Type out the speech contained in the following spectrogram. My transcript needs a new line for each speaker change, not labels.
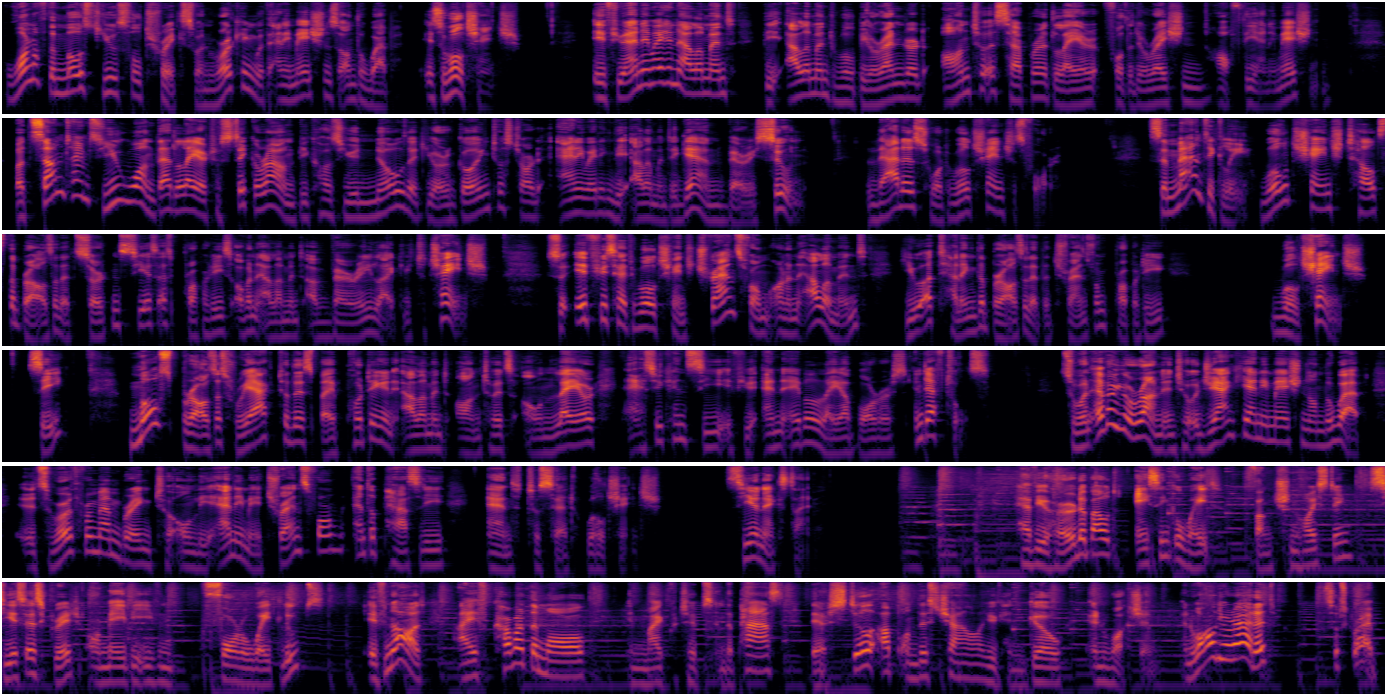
One of the most useful tricks when working with animations on the web is will change. If you animate an element, the element will be rendered onto a separate layer for the duration of the animation. But sometimes you want that layer to stick around because you know that you're going to start animating the element again very soon. That is what will change is for. Semantically, will change tells the browser that certain CSS properties of an element are very likely to change. So if you set will change transform on an element, you are telling the browser that the transform property will change. See? Most browsers react to this by putting an element onto its own layer, as you can see if you enable layer borders in DevTools. So whenever you run into a janky animation on the web, it's worth remembering to only animate transform and opacity and to set will change. See you next time. Have you heard about async await, function hoisting, CSS grid, or maybe even for await loops? If not, I've covered them all in microtips in the past. They're still up on this channel. You can go and watch them. And while you're at it, subscribe.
